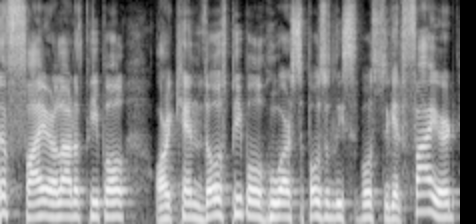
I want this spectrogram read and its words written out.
to fire a lot of people or can those people who are supposedly supposed to get fired,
